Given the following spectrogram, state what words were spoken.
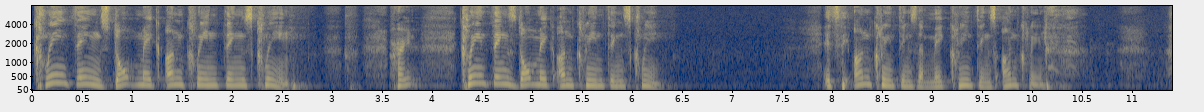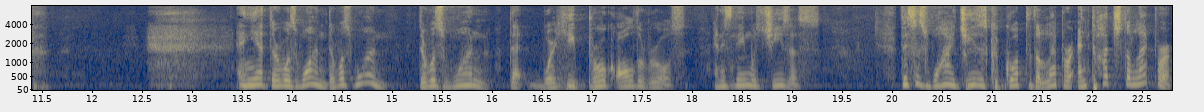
Clean things don't make unclean things clean, right? Clean things don't make unclean things clean. It's the unclean things that make clean things unclean. And yet there was one, there was one. There was one that where he broke all the rules, and his name was Jesus. This is why Jesus could go up to the leper and touch the leper.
